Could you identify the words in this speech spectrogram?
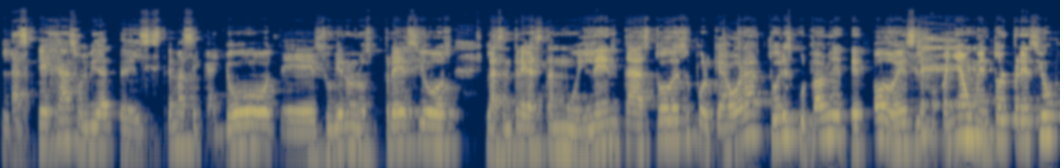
las quejas, olvídate del sistema se cayó, de subieron los precios, las entregas están muy lentas, todo eso porque ahora tú eres culpable de todo, ¿eh? Si la compañía aumentó el precio,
